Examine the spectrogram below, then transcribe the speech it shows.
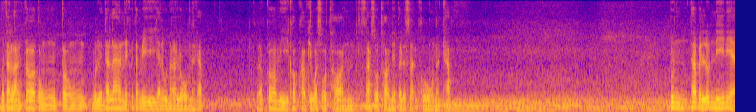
มาด้านหลังก็ตรงตรงบริเวณด้านล่างเนี่ยก็จะมียันอุณาโลมนะครับ แล้วก็มีข้อความเขียนว่าโสธรลักษณะโสธรเนี่ยเป็นลักษณะโค้งนะครับ รุ่นถ้าเป็นรุ่นนี้เนี่ย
